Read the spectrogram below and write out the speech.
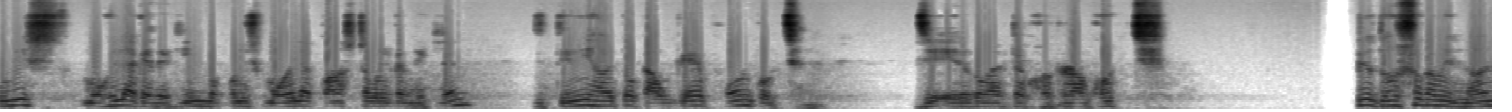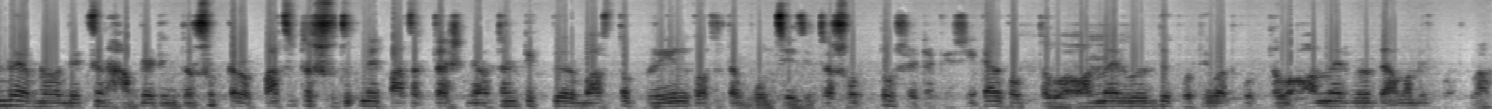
পুলিশ মহিলাকে দেখলেন বা পুলিশ মহিলা কনস্টেবলকে দেখলেন যে তিনি হয়তো কাউকে ফোন করছেন যে এরকম একটা ঘটনা ঘটছে। প্রিয় দর্শক, আমি নয়ন আপনারা দেখছেন হাফ রেটিং দর্শক, কারও পাঁচ একটা সুযোগ নেই পাঁচ একটা আসেনি অথেন্টিক বাস্তব রিয়েল কথাটা বলছে। যেটা সত্য, সেটাকে স্বীকার করতে হবে। অন্যায়ের বিরুদ্ধে প্রতিবাদ করতে হবে। অন্যায়ের বিরুদ্ধে আমাদের প্রতিবাদ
